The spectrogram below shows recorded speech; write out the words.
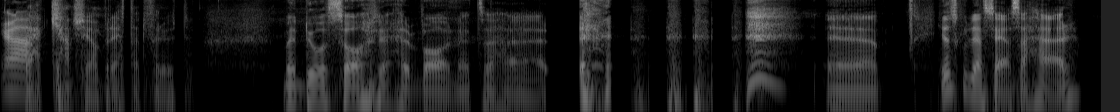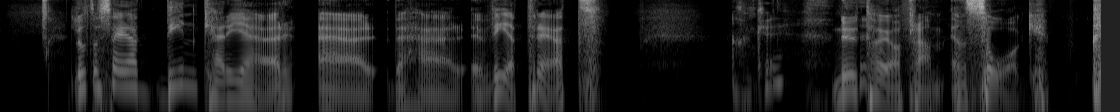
Det Ja. här kanske jag har berättat förut. Men då sa det här barnet så här. eh, jag skulle vilja säga så här. Låt oss säga att din karriär är det här eh, Okej. Nu tar jag fram en såg.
